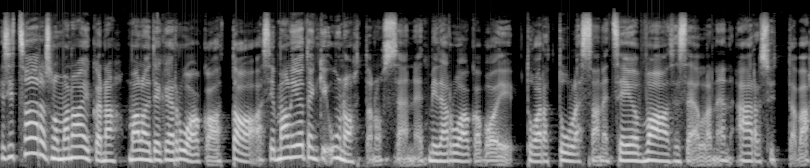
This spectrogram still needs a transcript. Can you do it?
Ja sitten sairasloman aikana mä aloin tekemään ruokaa taas. Ja mä olin jotenkin unohtanut sen, että mitä ruoka voi tuoda tullessaan. Että se ei ole vaan se sellainen ärsyttävä,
